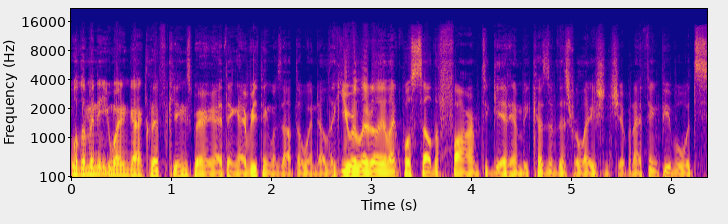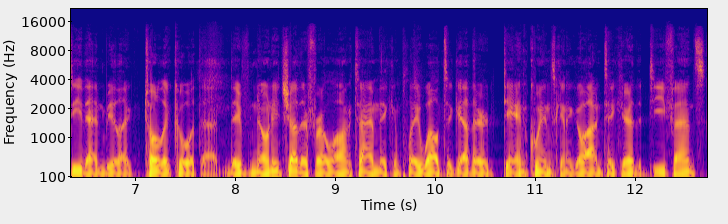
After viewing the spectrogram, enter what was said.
Well, the minute you went and got Kliff Kingsbury, I think everything was out the window. Like you were literally like, "We'll sell the farm to get him because of this relationship," and I think people would see that and be like, "Totally cool with that." They've known each other for a long time. They can play well together. Dan Quinn's going to go out and take care of the defense.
